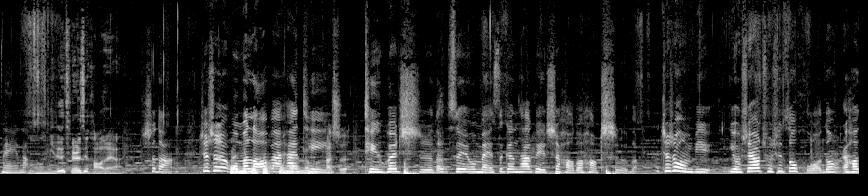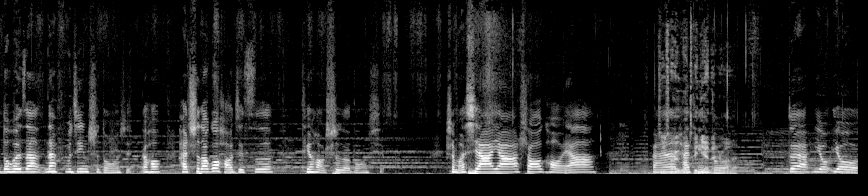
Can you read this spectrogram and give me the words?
没了。哦，你这个听着最好的呀。是的，就是我们老板还挺挺会吃的，所以我每次跟他可以吃好多好吃的。就是我们比有时要出去做活动，然后都会在那附近吃东西，然后还吃到过好几次挺好吃的东西，什么虾呀、烧烤呀，反正还挺多的。对啊，有有，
